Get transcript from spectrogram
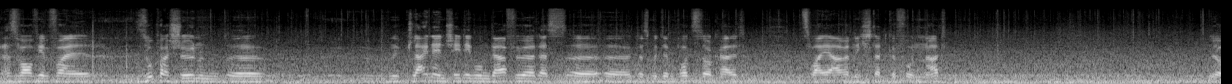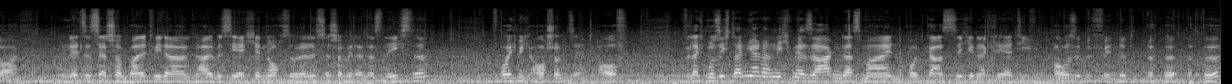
Das war auf jeden Fall super schön und äh, eine kleine Entschädigung dafür, dass äh, äh, das mit dem Podstock halt zwei Jahre nicht stattgefunden hat. Ja, Und jetzt ist ja schon bald wieder ein halbes Jährchen noch, so dann ist ja schon wieder das nächste. Freue ich mich auch schon sehr drauf. Vielleicht muss ich dann ja dann nicht mehr sagen, dass mein Podcast sich in der kreativen Pause befindet.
